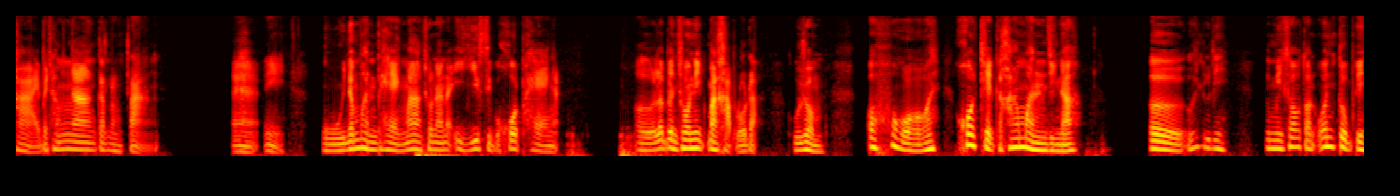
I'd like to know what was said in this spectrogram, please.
ถ่ายไปทำงานกันต่างๆนะฮะนี่อุ้ยน้ำมันแพงมากช่วงนั้นนะ E ยี่สิบโคตรแพงอะเออแล้วเป็นช่วงนี้มาขับรถอะคุณผู้ชม โอ้โห โคตรเข็ดกับค่าน้ำมันจริงนะ เออเอ้ยดูดิ ดูมีโชคตอนอ้วนตุบดิ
